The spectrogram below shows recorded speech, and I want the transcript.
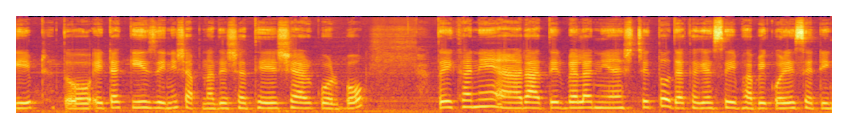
গিফট তো এটা কি জিনিস? আপনাদের সাথে শেয়ার করব। তো এখানে রাতের বেলা নিয়ে আসছে তো, দেখা গেছে এভাবে করে সেটিং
